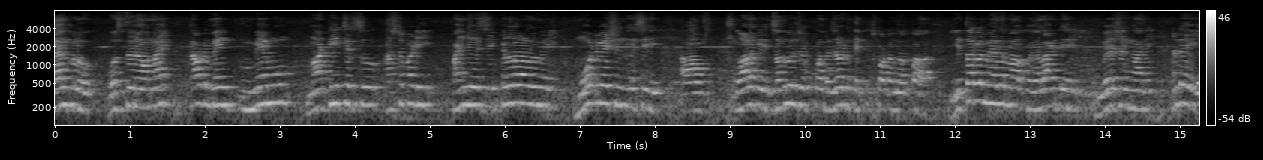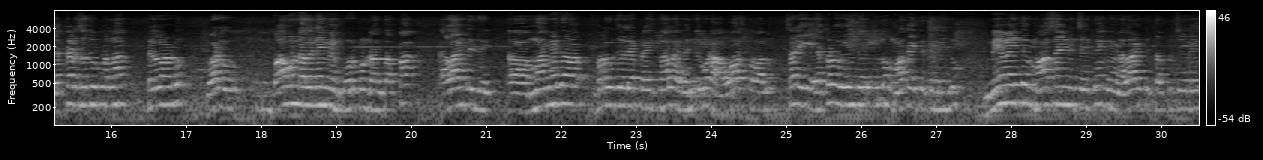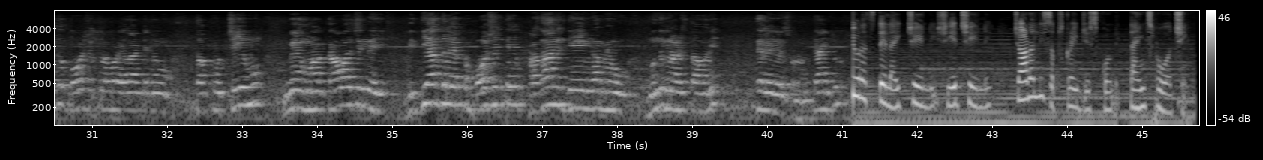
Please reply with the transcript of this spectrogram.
ర్యాంకులు వస్తూనే ఉన్నాయి. కాబట్టి మే మేము మా టీచర్స్ కష్టపడి పనిచేసి పిల్లవాళ్ళని మోటివేషన్ చేసి వాళ్ళకి చదువులు చెప్పుకొని రిజల్ట్ తెప్పించుకోవడం తప్ప ఇతరుల మీద మాకు ఎలాంటి ద్వేషం కానీ అంటే ఎక్కడ చదువుకున్నా పిల్లవాడు వాడు బాగుండాలనే మేము కోరుకుంటాం తప్ప అలాంటిది మా మీద బురద జల్లే ప్రయత్నాలు అవన్నీ కూడా అవాస్తవాలు. సరే ఎక్కడో ఏం జరిగిందో మాకైతే తెలియదు మేమైతే మా సైడ్ నుంచి అయితే మేము ఎలాంటి తప్పు చేయలేదు. భవిష్యత్తులో కూడా ఎలాంటి మేము తప్పు చేయము. మేము మాకు కావాల్సింది విద్యార్థుల యొక్క భవిష్యత్తే ప్రధాన ధ్యేయంగా మేము ముందుకు నడుస్తామని తెలియజేసుకున్నాం. థ్యాంక్ యూ నచ్చితే లైక్ చేయండి షేర్ చేయండి. ఛానల్ని సబ్స్క్రైబ్ చేసుకోండి. Thanks for watching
